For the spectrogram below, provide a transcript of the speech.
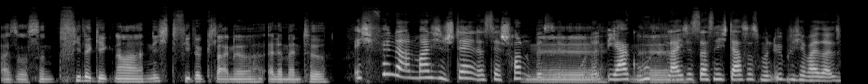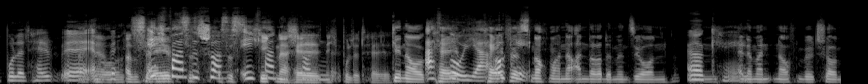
also es sind viele Gegner, nicht viele kleine Elemente. Ich finde, an manchen Stellen ist der schon ein bisschen Nee, Bullet. Ja gut, nee. vielleicht ist das nicht das, was man üblicherweise als Bullet Hell äh, Also, empfindet. Also ich fand es schon, es ist ich fand es Gegnerhell, schon, nicht Bullet Hell. Genau, Ach Cave, so, ja, Cave okay. ist nochmal eine andere Dimension Okay. Elementen auf dem Bildschirm.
